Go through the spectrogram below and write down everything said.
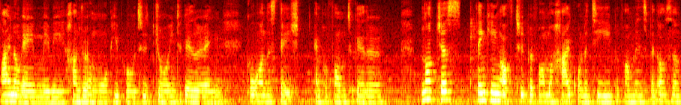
Final aim, maybe 100 or more people to join together and go on the stage and perform together. Not just thinking of to perform a high quality performance, but also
